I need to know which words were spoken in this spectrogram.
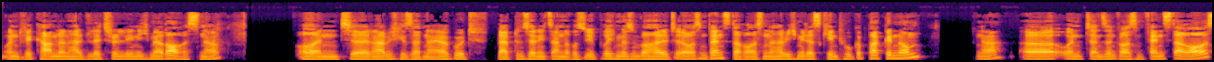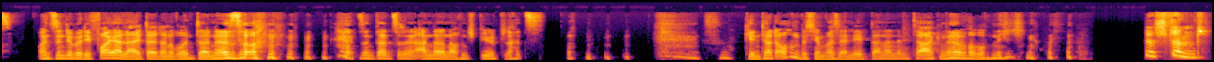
und wir kamen dann halt literally nicht mehr raus, ne? Und äh, dann habe ich gesagt, naja gut, bleibt uns ja nichts anderes übrig, müssen wir halt äh, aus dem Fenster raus. Und dann habe ich mir das Kind Huckepack genommen, ne? Äh, und dann sind wir aus dem Fenster raus und sind über die Feuerleiter dann runter, ne? So sind dann zu den anderen auf dem Spielplatz. Das kind hat auch ein bisschen was erlebt dann an dem Tag, ne? Warum nicht? Das stimmt.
